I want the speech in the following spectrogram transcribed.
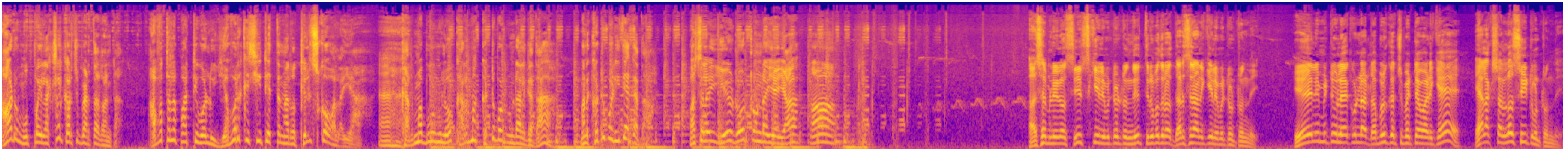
ఆడు ముప్పై లక్షలు ఖర్చు పెడతాడంట. అవతల పార్టీ వాళ్ళు ఎవరికి సీట్ ఎత్తున్నారో తెలుసుకోవాలయ్యా. కర్మభూమిలో కర్మ కట్టుబడి ఉండాలి కదా. మన కట్టుబడి ఇదే కదా. అసలు ఏడు ఓట్లు ఉండయ్యా? అసెంబ్లీలో సీట్స్కి లిమిట్ ఉంటుంది తిరుపతిలో దర్శనానికి లిమిట్ ఉంటుంది. ఏ లిమిట్ లేకుండా డబ్బులు ఖర్చు పెట్టేవాడికే ఎలక్షన్లో సీట్ ఉంటుంది.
